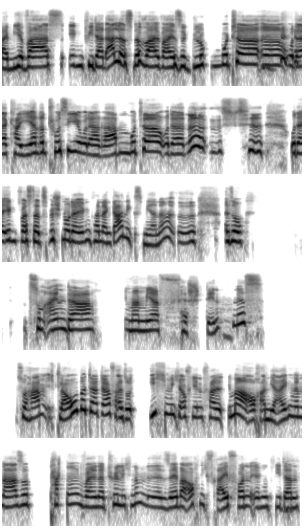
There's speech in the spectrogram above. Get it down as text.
bei mir war es irgendwie dann alles, ne? Wahlweise Gluckmutter äh, oder Karrieretussi oder Rabenmutter oder ne oder irgendwas dazwischen oder irgendwann dann gar nichts mehr, ne? Äh, also zum einen da immer mehr Verständnis zu haben. Ich glaube, da darf also ich mich auf jeden Fall immer auch an die eigene Nase packen, weil natürlich ne, selber auch nicht frei von irgendwie dann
